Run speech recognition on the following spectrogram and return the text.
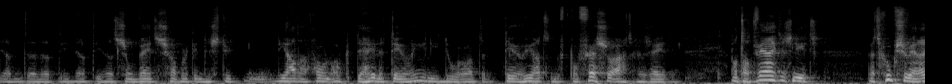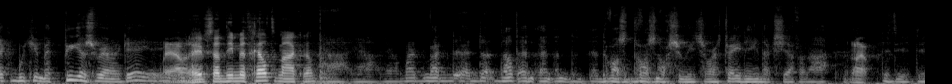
dat, dat, dat, die, dat, die, dat zo'n wetenschappelijk instituut, die hadden gewoon ook de hele theorie niet door. Want de theorie had een professor achter gezeten. Want dat werkt dus niet. Met groepswerk moet je met peers werken. Maar ja, heeft dat niet met geld te maken dan? Ja, ja, ja. Maar, maar d- dat en, en, en er, was, er was nog zoiets, er waren twee dingen dat ik zei van, ah, Ja. dit, is- dit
